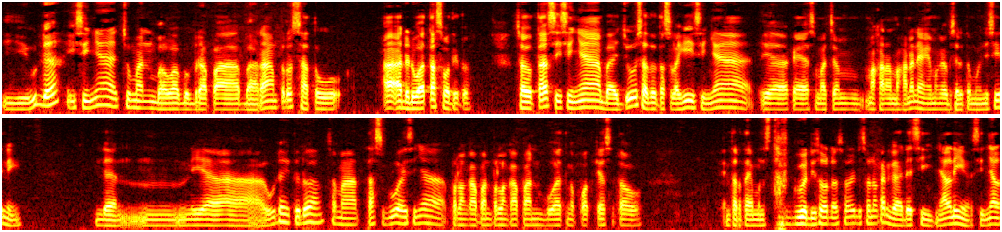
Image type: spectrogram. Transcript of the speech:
Iya udah. Isinya cuman bawa beberapa barang terus satu ah, ada dua tas waktu itu. Satu tas isinya baju satu tas lagi isinya ya kayak semacam makanan-makanan yang emang gak bisa ditemuin di sini. Dan ya udah itu doang. Sama tas gua isinya perlengkapan-perlengkapan buat ngepodcast atau entertainment staff gue di sono. Soalnya di sono kan nggak ada sinyal nih sinyal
